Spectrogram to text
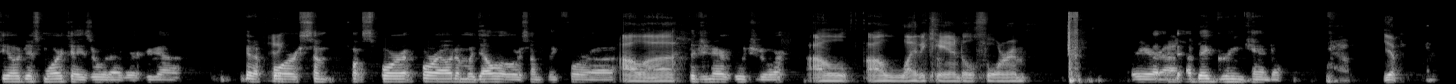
Dio Dis Muertes or whatever. You got got to pour some pour pour out a Modelo or something for uh, I'll uh the generic luchador. I'll I'll light a candle for him. We're, uh, A, a big green candle. Yep.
